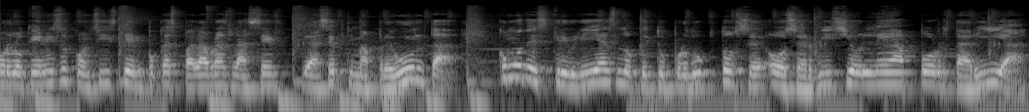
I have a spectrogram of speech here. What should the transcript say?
Por lo que en eso consiste en pocas palabras la, séptima pregunta. ¿Cómo describirías lo que tu producto o servicio le aportaría?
